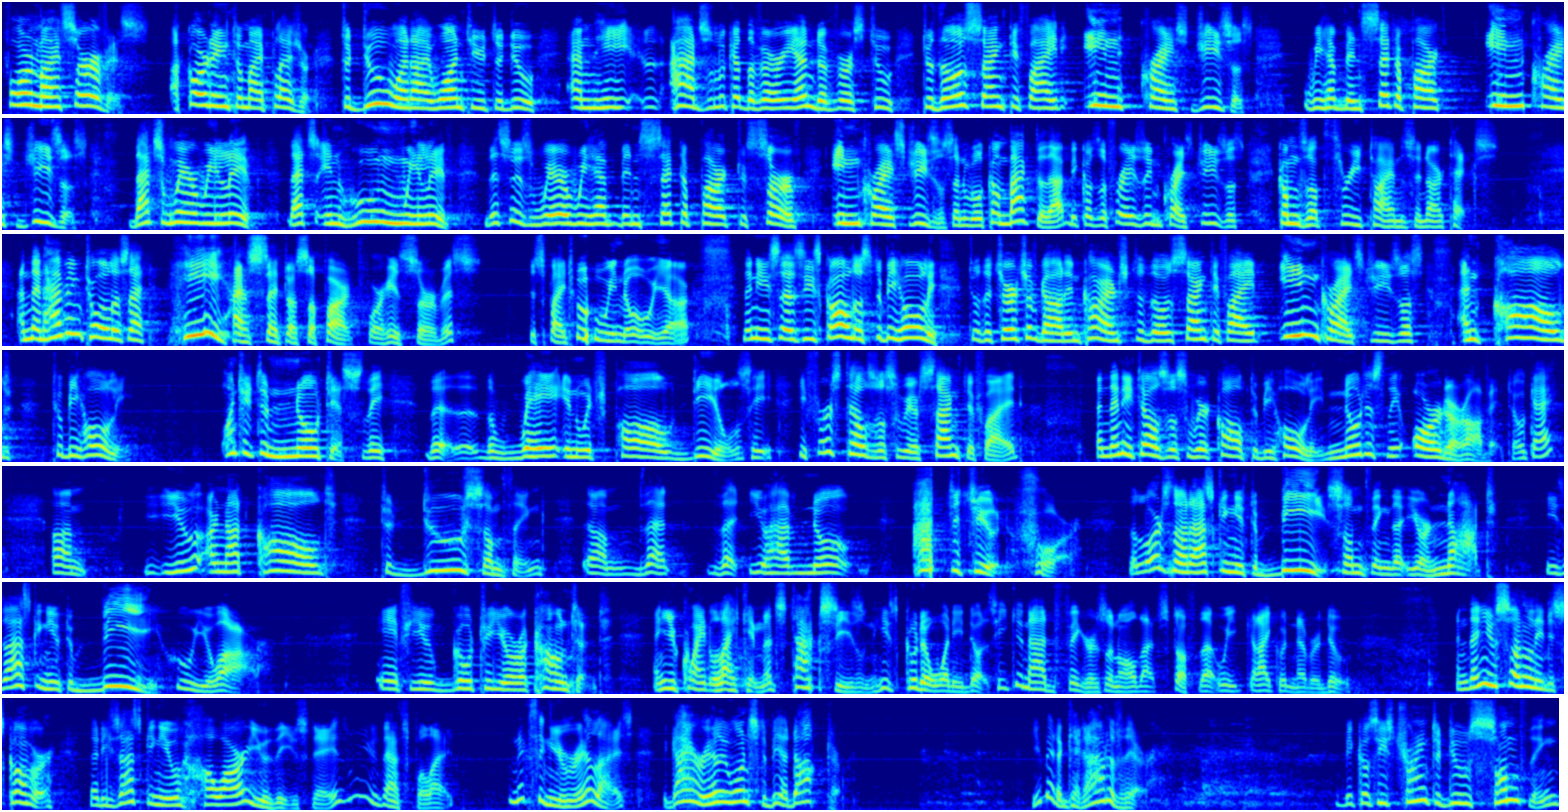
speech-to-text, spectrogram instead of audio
for my service, according to my pleasure to do what I want you to do. And he adds, look at the very end of verse 2 to those sanctified in Christ Jesus. We have been set apart in Christ Jesus. That's where we live, that's in whom we live. This is where we have been set apart to serve in Christ Jesus. And we'll come back to that because the phrase in Christ Jesus comes up three times in our text. And then, having told us that, he has set us apart for His service, despite who we know we are. Then he says He's called us to be holy, to the church of God in Corinth, to those sanctified in Christ Jesus and called to be holy. I want you to notice the, the, the way in which Paul deals. He, he first tells us we are sanctified, and then he tells us we're called to be holy. Notice the order of it, okay? Um, you are not called to do something um, that, that you have no aptitude for. The Lord's not asking you to be something that you're not. He's asking you to be who you are. If you go to your accountant and you quite like him, it's tax season. He's good at what he does. He can add figures and all that stuff that we, I could never do. And then you suddenly discover that he's asking you, How are you these days? That's polite. Next thing you realize, the guy really wants to be a doctor. You better get out of there. Because he's trying to do something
